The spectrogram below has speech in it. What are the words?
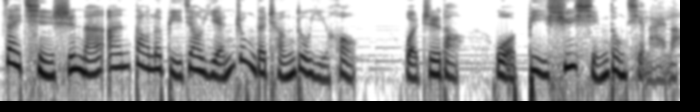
在寝食难安到了比较严重的程度以后，我知道我必须行动起来了。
